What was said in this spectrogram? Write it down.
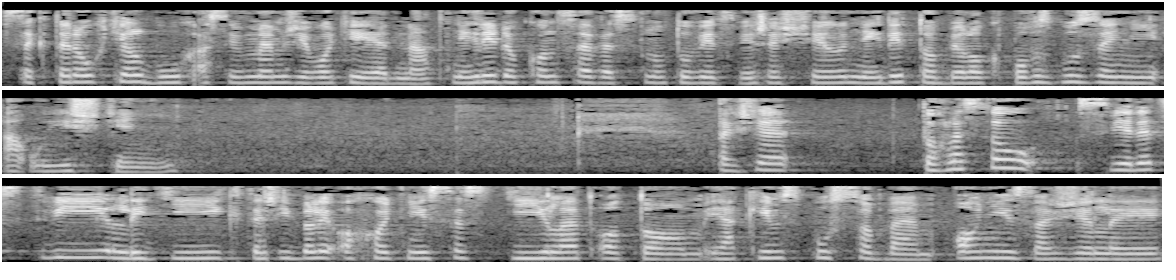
se kterou chtěl Bůh asi v mém životě jednat. Někdy dokonce ve snu tu věc vyřešil, někdy to bylo k povzbuzení a ujištění. Takže Tohle jsou svědectví lidí, kteří byli ochotní se sdílet o tom, jakým způsobem oni zažili,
